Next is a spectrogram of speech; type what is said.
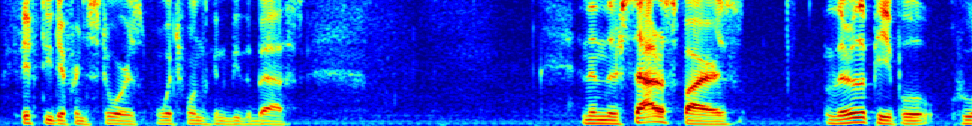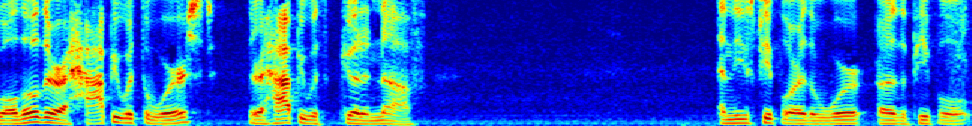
50 different stores. Which one's going to be the best? And then there's satisfiers. They're the people who, although they're happy with the worst, they're happy with good enough and these people are the wor- are the people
